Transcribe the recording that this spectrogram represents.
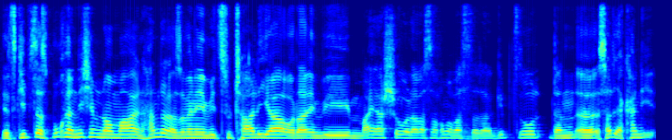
jetzt gibt es das Buch ja nicht im normalen Handel, also wenn ihr irgendwie zu Thalia oder irgendwie Meiershow oder was auch immer, was da, da gibt, so, dann, äh, es hat ja keine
